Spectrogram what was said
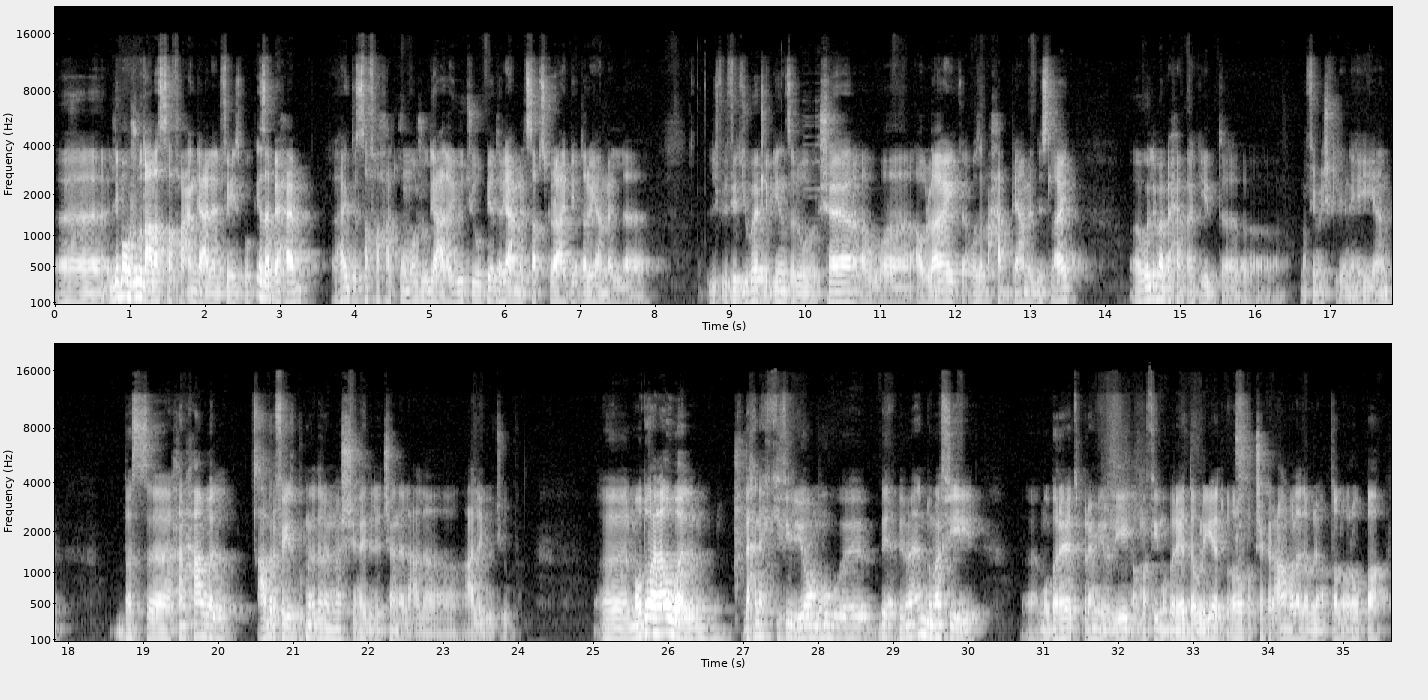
آه، اللي موجود على الصفحة عندي على الفيسبوك إذا بحب هيدي الصفحة حتكون موجودة على يوتيوب بيقدر يعمل subscribe يقدر يعمل الفيديوهات اللي بينزلوا share أو أو like أو إذا ما حب يعمل dislike واللي ما بحب أكيد ما في مشكلة نهائيا. بس آه، حنحاول عبر فيسبوك نقدر نمشي هيدي ال channel على على يوتيوب. آه، الموضوع الأول اللي حنحكي فيه اليوم هو بما إنه ما في آه، مباريات Premier League أو ما في مباريات دوريات بأوروبا بشكل عام ولا دوري أبطال أوروبا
